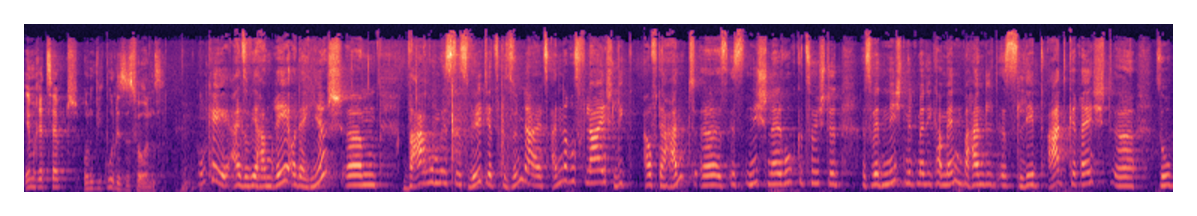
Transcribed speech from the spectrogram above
im Rezept und wie gut ist es für uns? Okay, also wir haben Reh oder Hirsch. Ähm, warum ist das Wild jetzt gesünder als anderes Fleisch? Liegt auf der Hand. Äh, es ist nicht schnell hochgezüchtet. Es wird nicht mit Medikamenten behandelt. Es lebt artgerecht, äh, so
